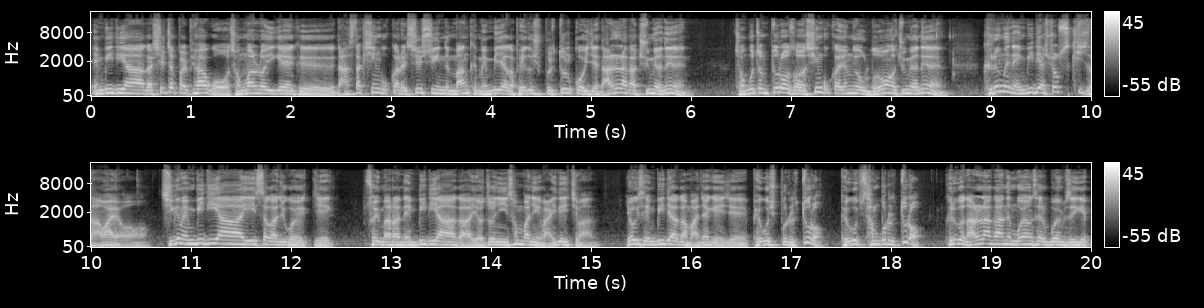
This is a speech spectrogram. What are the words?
엔비디아가 실적 발표하고 정말로 이게 그 나스닥 신고가를 쓸 수 있는 만큼 엔비디아가 150불 뚫고 이제 날라가 주면은 정고점 뚫어서 신고가 영역으로 넘어가 주면은 그러면 엔비디아 쇼스키즈 나와요. 지금 엔비디아에 있어가지고 이제 소위 말하는 엔비디아가 여전히 선반영이 많이 돼 있지만 여기서 엔비디아가 만약에 이제 150불을 뚫어 153불을 뚫어 그리고 날아가는 모양새를 보이면서 이게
